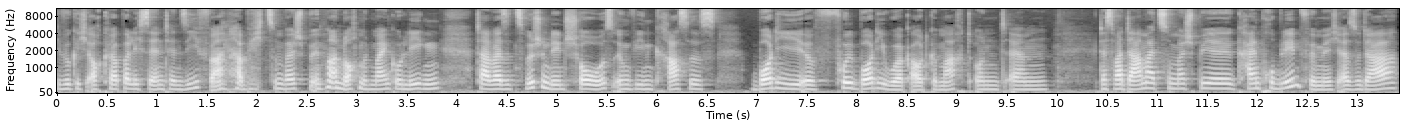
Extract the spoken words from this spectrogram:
die wirklich auch körperlich sehr intensiv waren, habe ich zum Beispiel immer noch mit meinen Kollegen teilweise zwischen den Shows irgendwie ein krasses Body, äh, Full-Body-Workout gemacht und ähm, das war damals zum Beispiel kein Problem für mich. Also da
